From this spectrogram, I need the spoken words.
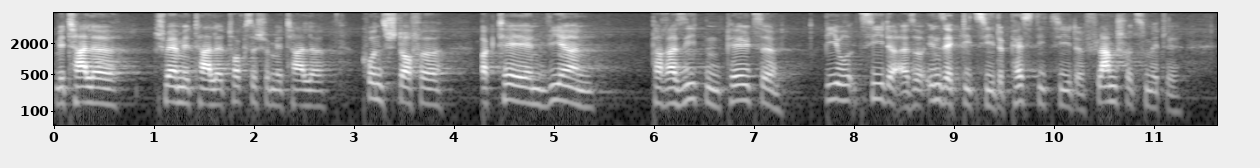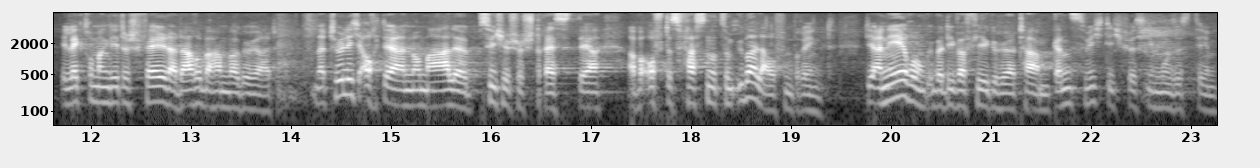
Metalle, Schwermetalle, toxische Metalle, Kunststoffe, Bakterien, Viren, Parasiten, Pilze, Biozide, also Insektizide, Pestizide, Flammschutzmittel, elektromagnetische Felder, darüber haben wir gehört. Natürlich auch der normale psychische Stress, der aber oft das Fass nur zum Überlaufen bringt. Die Ernährung, über die wir viel gehört haben, ganz wichtig fürs Immunsystem.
